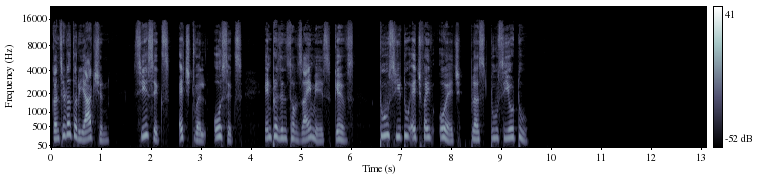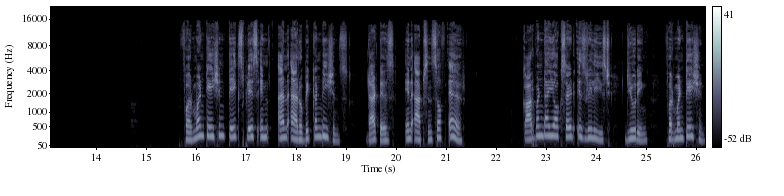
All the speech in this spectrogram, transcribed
Consider the reaction C6H12O6 in presence of zymase gives 2C2H5OH plus 2CO2. Fermentation takes place in anaerobic conditions, that is, in absence of air. Carbon dioxide is released during fermentation.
